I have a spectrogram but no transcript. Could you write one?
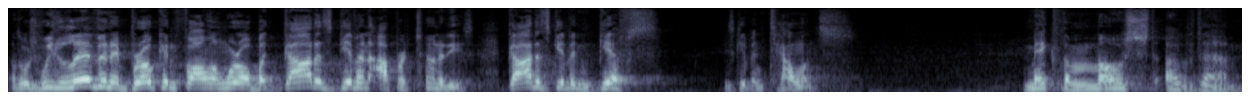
In other words, we live in a broken, fallen world, but God has given opportunities. God has given gifts. He's given talents. Make the most of them.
